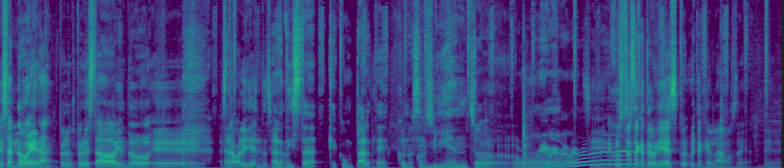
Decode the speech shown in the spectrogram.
esa no era, pero, pero estaba viendo, eh, estaba leyendo. sí, Artista que comparte conocimiento. Sí, justo esta categoría es, ahorita que hablábamos de, de-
